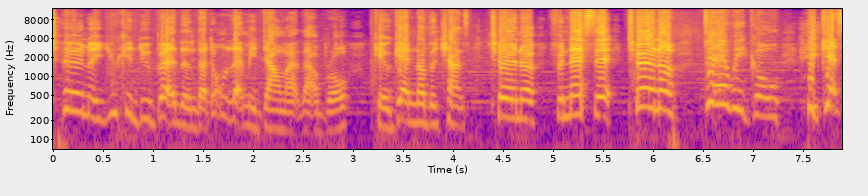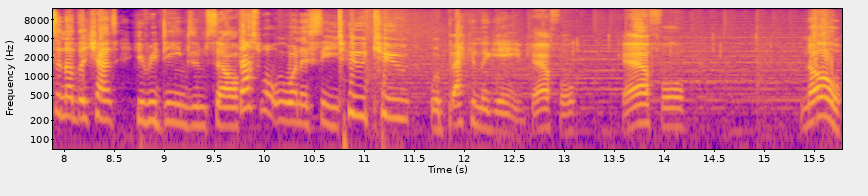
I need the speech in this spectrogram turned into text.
Turner, you can do better than that. Don't let me down like that, bro. Okay, we'll get another chance. Turner, finesse it. Turner, there we go. He gets another chance. He redeems himself. That's what we want to see. 2-2. We're back in the game. Careful. Careful. No.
